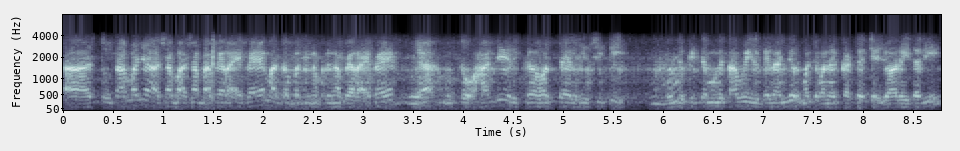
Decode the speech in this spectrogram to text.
uh, terutamanya sahabat-sahabat Perak FM atau pendengar-pendengar Perak FM ya untuk hadir ke Hotel Hill City Mhm. untuk kita mengetahui lebih lanjut macam mana kata Cik Johari tadi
